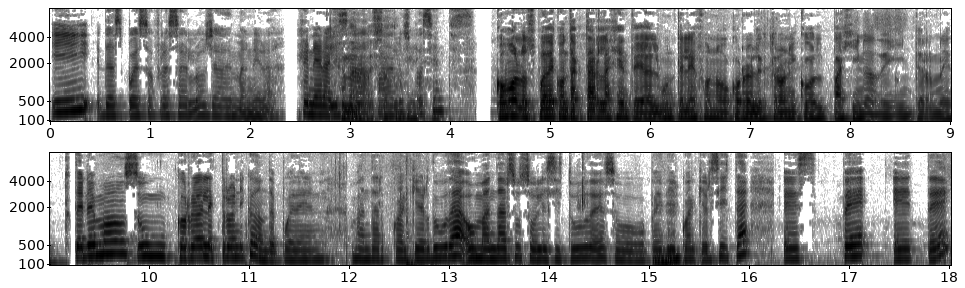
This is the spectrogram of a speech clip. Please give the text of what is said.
y después ofrecerlos ya de manera generalizada para los pacientes. ¿Cómo los puede contactar la gente? ¿Algún teléfono, correo electrónico, página de internet? Tenemos un correo electrónico donde pueden mandar cualquier duda o mandar sus solicitudes o pedir cualquier cita. Es p et.unam.mx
